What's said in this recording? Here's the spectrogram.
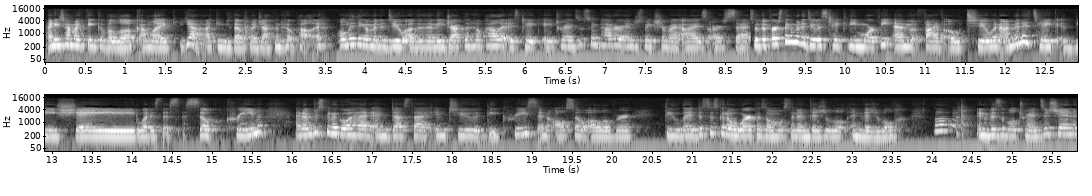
Anytime I think of a look, I'm like, yeah, I can do that with my Jaclyn Hill palette. Only thing I'm gonna do other than the Jaclyn Hill palette is take a translucent powder and just make sure my eyes are set. So the first thing I'm gonna do is take the Morphe M502 and I'm gonna take the shade, what is this, Silk Cream. And I'm just gonna go ahead and dust that into the crease and also all over the lid. This is gonna work as almost an invisible, invisible, invisible transition.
